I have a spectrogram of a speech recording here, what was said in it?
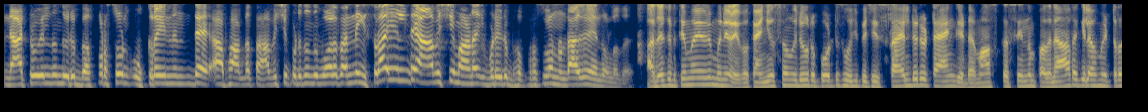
നാറ്റോയിൽ നിന്ന് ഒരു ബഫർ സോൺ ഉക്രൈനിന്റെ ആ ഭാഗത്ത് ആവശ്യപ്പെടുന്നത് പോലെ തന്നെ ഇസ്രായേലിന്റെ ആവശ്യമാണ് ഇവിടെ ഒരു ബഫർ സോൺ ഉണ്ടാകുക എന്നുള്ളത്. അത് കൃത്യമായ ഒരു മുന്നറിയിപ്പ്. കഴിഞ്ഞ ദിവസം ഒരു റിപ്പോർട്ട് സൂചിപ്പിച്ചു ഇസ്രായേലിന്റെ ഒരു ടാങ്ക് ഡമാസ്കസിൽ നിന്നും പതിനാറ് കിലോമീറ്റർ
